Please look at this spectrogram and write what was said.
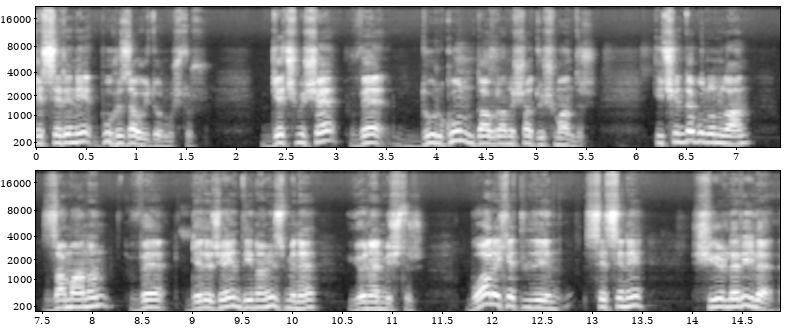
eserini bu hıza uydurmuştur. Geçmişe ve durgun davranışa düşmandır. İçinde bulunan zamanın ve geleceğin dinamizmine yönelmiştir. Bu hareketliliğin sesini şiirleriyle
